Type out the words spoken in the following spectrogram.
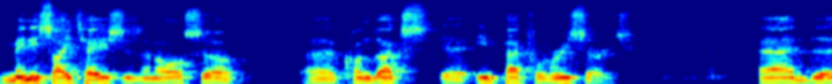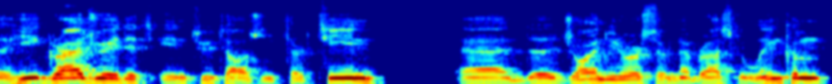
many citations and also conducts impactful research. And he graduated in 2013 and joined University of Nebraska Lincoln,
